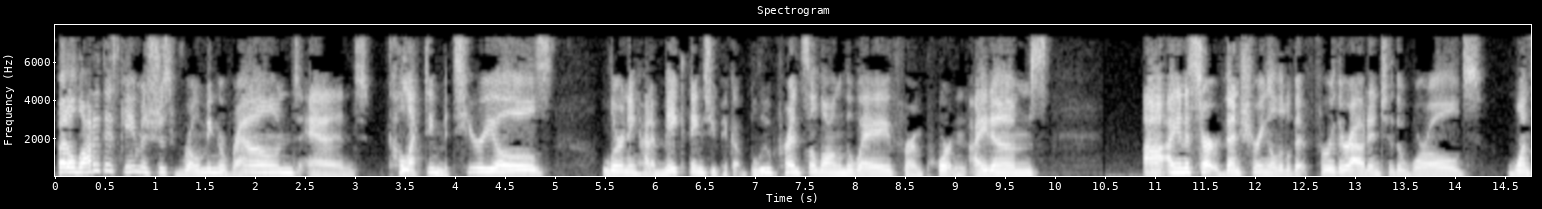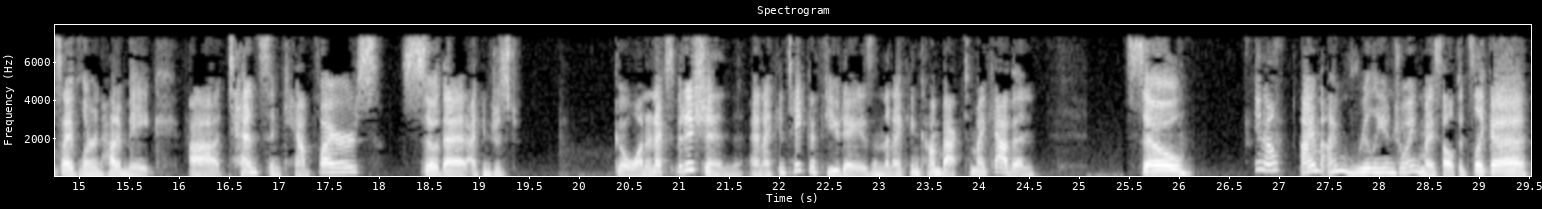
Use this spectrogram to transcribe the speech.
But a lot of this game is just roaming around and collecting materials, learning how to make things. You pick up blueprints along the way for important items. Uh, I'm going to start venturing a little bit further out into the world once I've learned how to make uh, tents and campfires so that I can just go on an expedition and I can take a few days and then I can come back to my cabin. So, you know, I'm I'm really enjoying myself. It's like a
